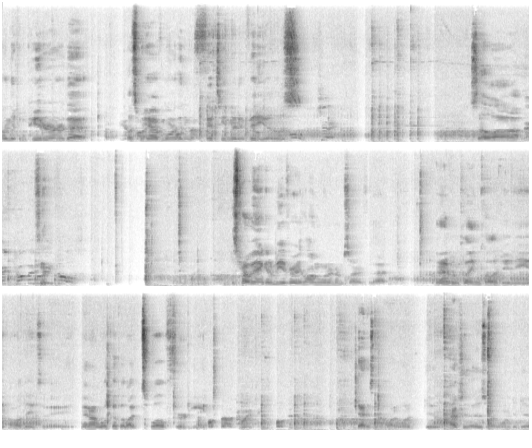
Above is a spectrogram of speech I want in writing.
on the computer that lets me have more than 15 minute videos. So, uh. this probably ain't gonna be a very long one, and I'm sorry. And I've been playing Call of Duty all day today, and I woke up at like 12.30. That is not what I wanted to do. Actually, that is what I wanted to do.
